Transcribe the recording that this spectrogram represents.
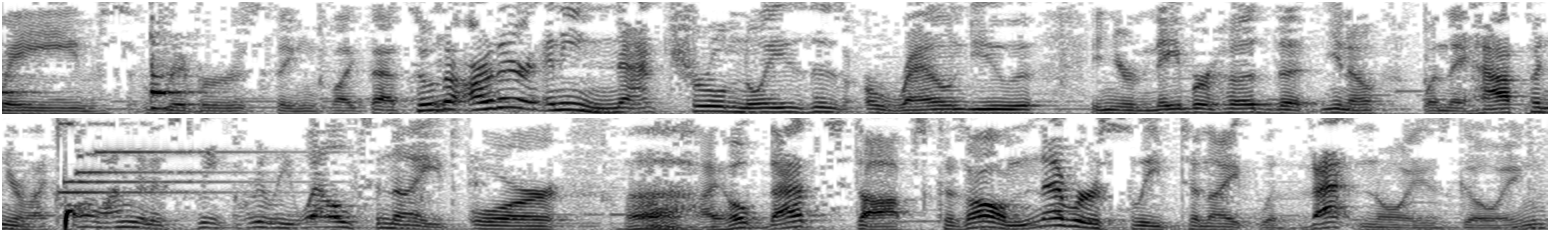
waves, rivers, things like that. So, there, are there any natural noises around you in your neighborhood that, you know, when they happen, you're like, oh, I'm going to sleep really well tonight? Or, "Ugh, I hope that stops because I'll never sleep tonight with that noise going.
